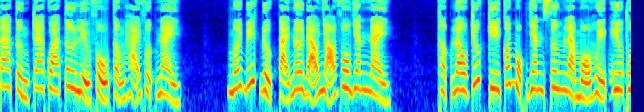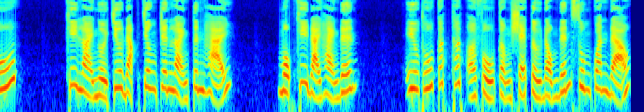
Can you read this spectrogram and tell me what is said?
Ta từng tra qua tư liệu phụ cận hải vực này. Mới biết được tại nơi đảo nhỏ vô danh này. Thật lâu trước kia có một danh xưng là mộ huyệt yêu thú. Khi loài người chưa đặt chân trên loạn tinh hải. Một khi đại hạn đến. Yêu thú cấp thấp ở phụ cận sẽ tự động đến xung quanh đảo.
